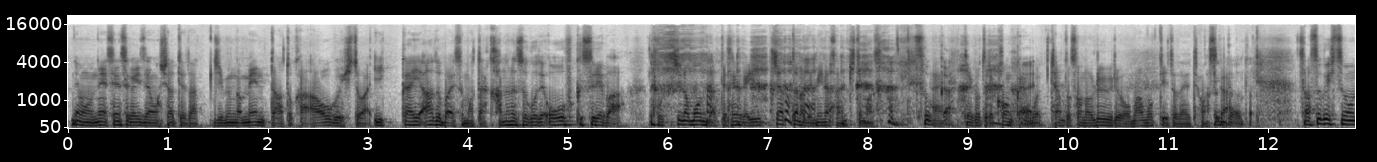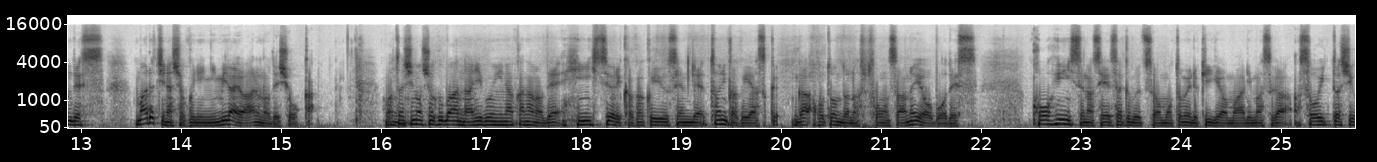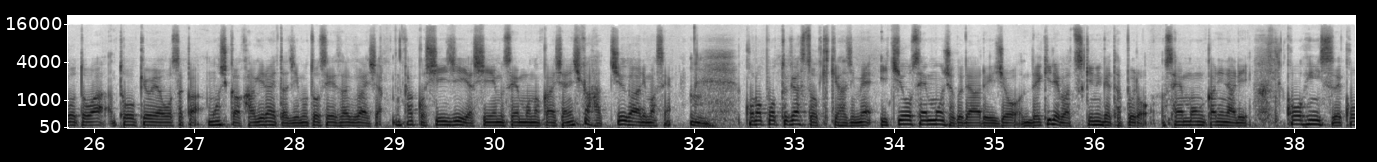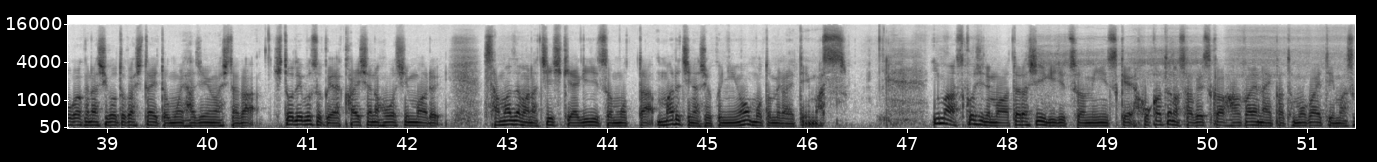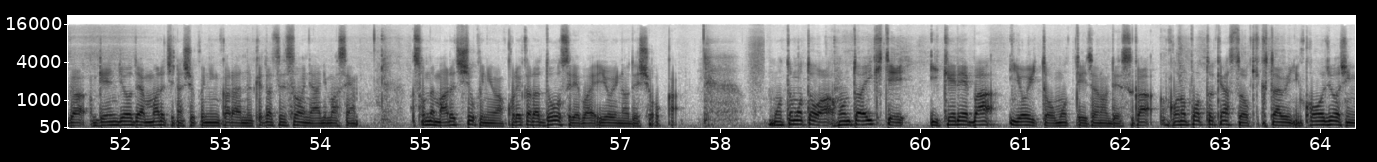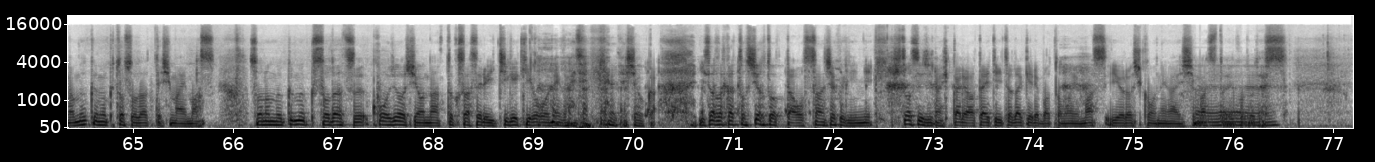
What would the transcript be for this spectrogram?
でもね先生が以前おっしゃってた自分がメンターとか仰ぐ人は一回アドバイスを持ったら必ずそこで往復すればこっちのもんだって先生が言っちゃったので皆さん来てます。そっか。はい。ということで今回もちゃんとそのルールを守っていただいてますが。どうぞ早速質問です。マルチな職人に未来はあるのでしょうか？私の職場は何分田舎なので品質より価格優先でとにかく安くがほとんどのスポンサーの要望です高品質な制作物を求める企業もありますがそういった仕事は東京や大阪もしくは限られた地元制作会社過去 CG や CM 専門の会社にしか発注がありません、このポッドキャストを聞き始め一応専門職である以上できれば突き抜けたプロ専門家になり高品質で高額な仕事がしたいと思い始めましたが人手不足や会社の方針もあるさまざまな知識や技術を持ったマルチな職人を求められています今は少しでも新しい技術を身につけ他との差別化を図れないかともがいていますが現状ではマルチな職人から抜け出せそうにありません。そんなマルチ職人はこれからどうすればよいのでしょうか？もともとは本当は生きていければ良いと思っていたのですがこのポッドキャストを聞くたびに向上心がムクムクと育ってしまいます。そのムクムク育つ向上心を納得させる一撃をお願いできないでしょうか？いささか年を取ったおっさん職人に一筋の光を与えていただければと思います。よろしくお願いします。ということです。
